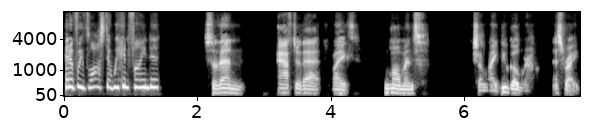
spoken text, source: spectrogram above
And if we've lost it, we can find it. So then after that, like moment, I'm like, you go, Grandma. That's right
